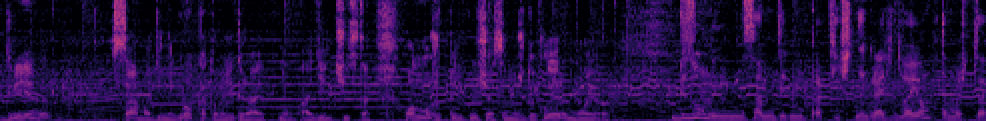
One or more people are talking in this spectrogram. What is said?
игре сам один игрок, который играет, ну, один чисто, он может переключаться между Клэр и Мойра. Безумно, на самом деле, непрактично играть вдвоем, потому что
